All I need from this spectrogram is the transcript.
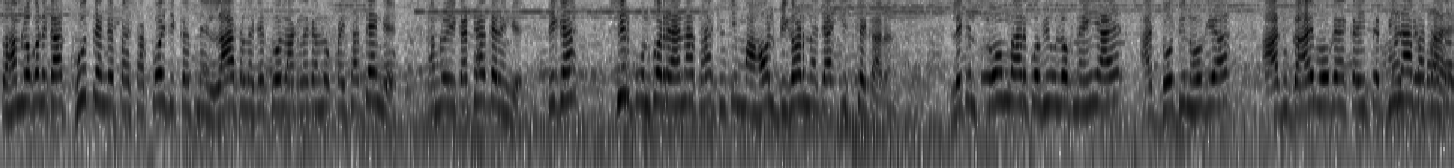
तो हम लोगों ने कहा, खुद देंगे पैसा, कोई दिक्कत नहीं। लाख लगे, दो लाख लगे, हम लोग पैसा देंगे। हम लोग इकट्ठा करेंगे। ठीक है? सिर्फ़ उनको रहना था क्योंकि माहौल बिगड़ न जाए इसके कारण लेकिन सोमवार को भी वो लोग नहीं आए। आज दो दिन हो गया। आज वो गायब हो गए कहीं पे बिना बताए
